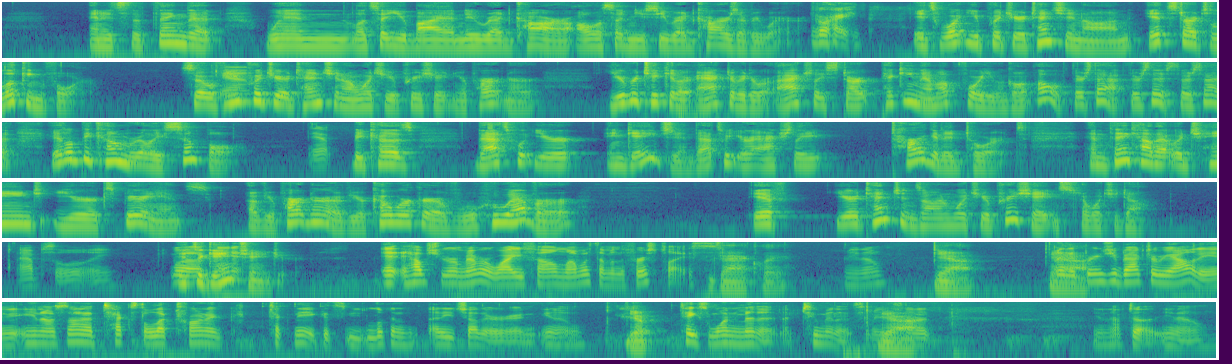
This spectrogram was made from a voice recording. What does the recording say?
And it's the thing that when let's say you buy a new red car all of a sudden you see red cars everywhere right It's what you put your attention on, it starts looking for. So if Yeah. you put your attention on what you appreciate in your partner, your reticular activator will actually start picking them up for you and going, oh, there's that, there's this, there's that. It'll become really simple Yep. because that's what you're engaged in. That's what you're actually targeted towards. And think how that would change your experience of your partner, of your coworker, of wh- whoever, if your attention's on what you appreciate instead of what you don't. Absolutely. it's a game changer. it helps you remember why you fell in love with them in the first place. Exactly. You know, Yeah. and it brings you back to reality. And you know, it's not a text electronic technique. It's looking at each other, and you know, Yep. it takes one minute, two minutes. I mean, Yeah. it's not. A, you don't have to, you know,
